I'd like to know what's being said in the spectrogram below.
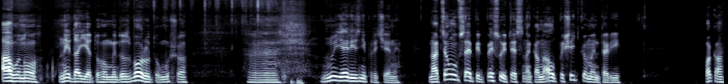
А воно не дає того медозбору, тому що е, ну, є різні причини. На цьому все. Підписуйтесь на канал, пишіть коментарі. Пока.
